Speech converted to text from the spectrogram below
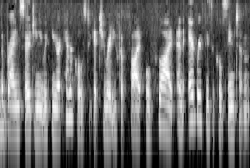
the brain surging you with neurochemicals to get you ready for fight or flight. And every physical symptom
